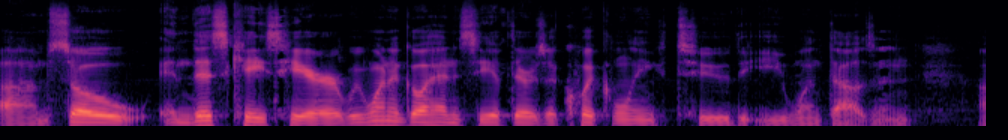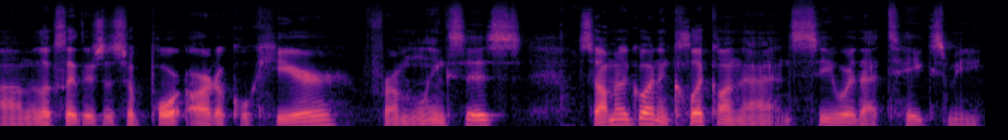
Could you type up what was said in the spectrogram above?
Um, so in this case here, we want to go ahead and see if there's a quick link to the E1000. Um, it looks like there's a support article here from Linksys. So I'm going to go ahead and click on that and see where that takes me.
